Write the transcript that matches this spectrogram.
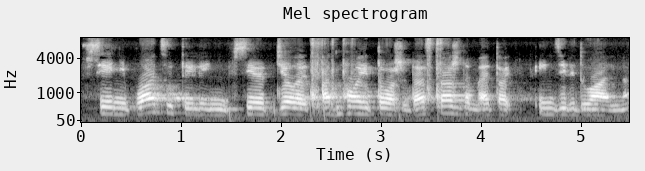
все не платят или все делают одно и то же, да, с каждым это индивидуально.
